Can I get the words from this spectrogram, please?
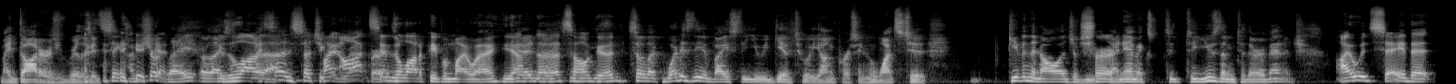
my daughter is a really good singer i'm sure Yeah. right or like There's a lot my of that. son's such a. My aunt rapper. sends a lot of people my way. Yeah, Good, no, nice. that's all good. so like what is the advice that you would give to a young person who wants to given the knowledge of Sure. dynamics to, to use them to their advantage I would say that,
